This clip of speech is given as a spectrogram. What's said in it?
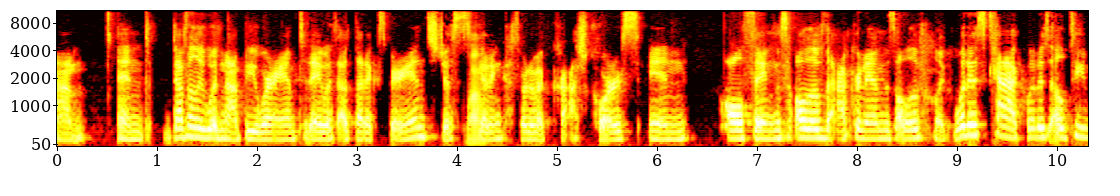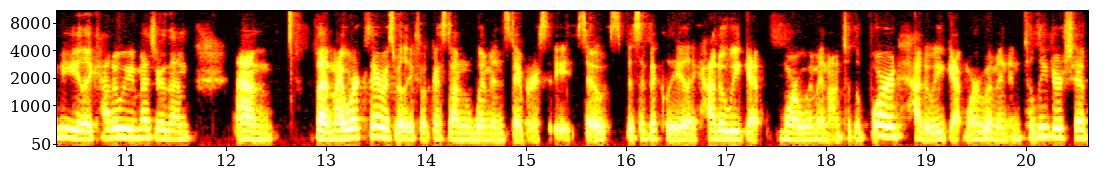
Um, and definitely would not be where I am today without that experience, just wow. getting sort of a crash course in all things, all of the acronyms, all of like what is CAC, what is LTV, like how do we measure them? Um, but my work there was really focused on women's diversity so specifically like how do we get more women onto the board how do we get more women into leadership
